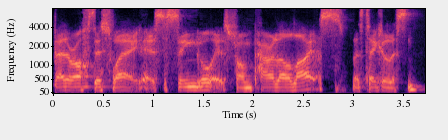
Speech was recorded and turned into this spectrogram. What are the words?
Better Off This Way. It's a single. It's from Parallel Lights. Let's take a listen.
